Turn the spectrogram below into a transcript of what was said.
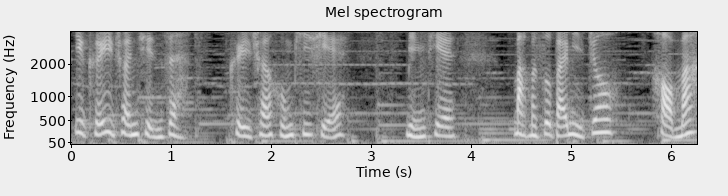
你可以穿裙子，可以穿红皮鞋。明天，妈妈做白米粥，好吗？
